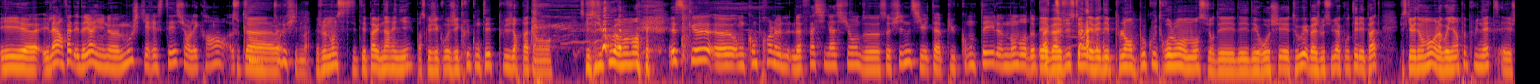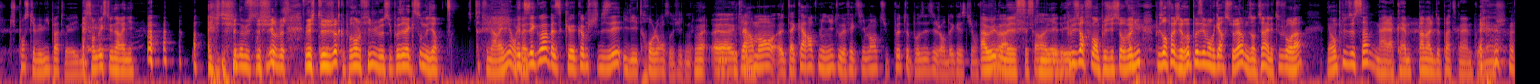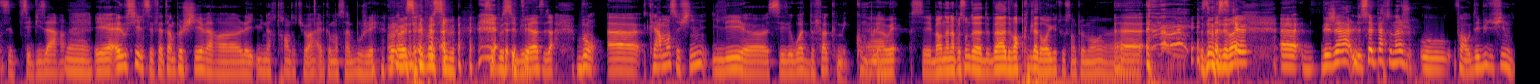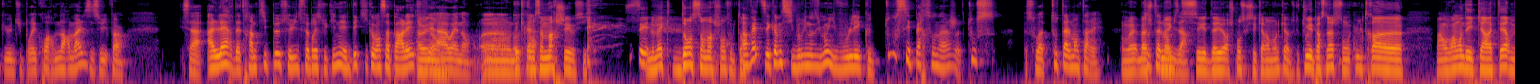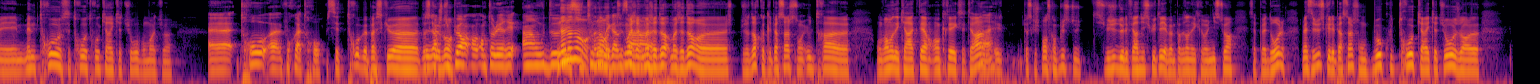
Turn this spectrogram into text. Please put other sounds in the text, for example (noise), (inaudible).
Et, euh, et là en fait, et d'ailleurs il y a une mouche qui est restée sur l'écran tout, la- tout ouais. le film. Je me demande si c'était pas une araignée parce que j'ai cru compter plusieurs pattes à un moment. (laughs) Parce que du coup, à un moment. (laughs) Est-ce que euh, on comprend le- la fascination de ce film si tu as pu compter le nombre de Et pattes? bah justement, il y avait des (laughs) plans beaucoup trop longs à un moment sur des, des, des rochers et tout. Et bah je me suis mis à compter les pattes. Parce qu'il y avait des moments où on la voyait un peu plus nette. Et je, je pense qu'il y avait 8 pattes, ouais. Il me semblait que c'était une araignée. non, mais je te jure, je me- mais je te jure que pendant le film, je me suis posé la question de me dire c'est une araignée en Mais fait. tu sais quoi Parce que comme je te disais, il est trop long ce film. Ouais, Euh, clairement, euh, t'as 40 minutes où effectivement tu peux te poser ce genre de questions. Ah oui, non, mais c'est ce qui- des- Plusieurs fois en plus, j'y suis revenu. plusieurs fois, j'ai reposé mon regard sur elle en me disant tiens, elle est toujours là. Et en plus de ça, mais elle a quand même pas mal de pattes quand même pour (laughs) c'est c'est bizarre. hein. ouais, Et euh, elle aussi, elle s'est faite un peu chier vers euh, les 1h30, tu vois. Elle commence à bouger. (laughs) ouais, c'est possible. C'est (laughs) possible. là, c'est-à-dire. Bon, euh, clairement, ce film, il est. euh, c'est what the fuck, mais complet. Ah ouais, c'est bah, on a l'impression de, de- bah, d'avoir pris de la drogue tout simplement. Non, c'est vrai. que, déjà, le seul personnage au, enfin, au début du film que tu pourrais croire normal, c'est celui. Enfin, ça a l'air d'être un petit peu celui de Fabrice Lucchini, et dès qu'il commence à parler, tu Ah ouais, fais non. Ah ouais, non. euh, Non, dès qu'il commence à marcher aussi. (laughs) Le mec danse en marchant tout le temps. En fait, c'est comme si Bruno Dumont, il voulait que tous ces personnages, tous, soient totalement tarés. ouais, bah, totalement bizarre. C'est d'ailleurs, je pense que c'est carrément le cas parce que tous les personnages sont ultra, euh, bah, ont vraiment des caractères, mais même trop, c'est trop, trop caricaturaux pour moi, tu vois. Euh, trop. euh, pourquoi trop? C'est trop, bah, parce que, euh, parce que que bon. tu peux en, en tolérer un ou deux, non, mais non, si non, tout le non, monde est comme moi, ça. moi j'adore, moi j'adore, j'adore quand les personnages sont ultra, ont vraiment des caractères ancrés, etc. Ouais. Et- parce que je pense qu'en plus, tu- il suffit juste de les faire discuter, il y a même pas besoin d'écrire une histoire, ça peut être drôle. Mais là, c'est juste que les personnages sont beaucoup trop caricaturaux, genre.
